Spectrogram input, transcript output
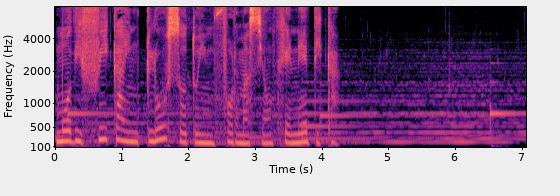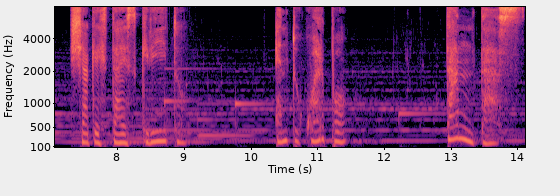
Modifica incluso tu información genética, ya que está escrito en tu cuerpo tantas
